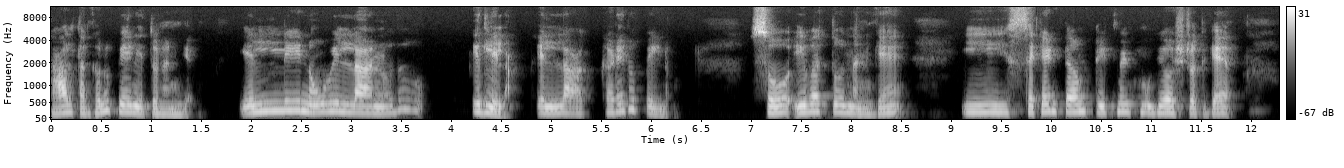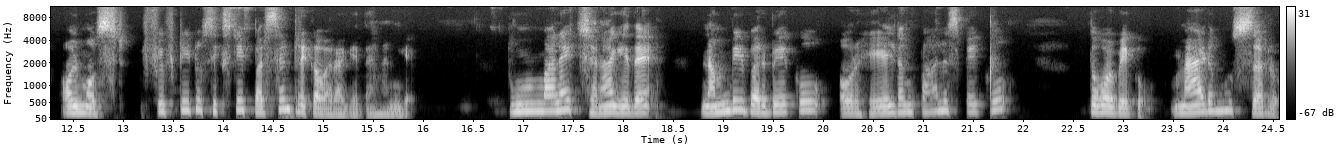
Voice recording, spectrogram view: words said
ಕಾಲು ತನಕನೂ ಪೇನ್ ಇತ್ತು ನನಗೆ. ಎಲ್ಲಿ ನೋವಿಲ್ಲ ಅನ್ನೋದು ಇರಲಿಲ್ಲ. ಎಲ್ಲ ಕಡೆನೂ ಪೇಯ್ನು ಸೊ ಇವತ್ತು ನನಗೆ ಈ ಸೆಕೆಂಡ್ ಟರ್ಮ್ ಟ್ರೀಟ್ಮೆಂಟ್ ಮುಗಿಯೋ ಅಷ್ಟೊತ್ತಿಗೆ almost fifty to sixty percent recover ಆಗಿದೆ ನನಗೆ. ತುಂಬಾ ಚೆನ್ನಾಗಿದೆ. ನಂಬಿ ಬರಬೇಕು, ಅವ್ರು ಹೇಳ್ದಂಗೆ ಪಾಲಿಸ್ಬೇಕು ತಗೋಬೇಕು ಮ್ಯಾಡಮು ಸರ್ರು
